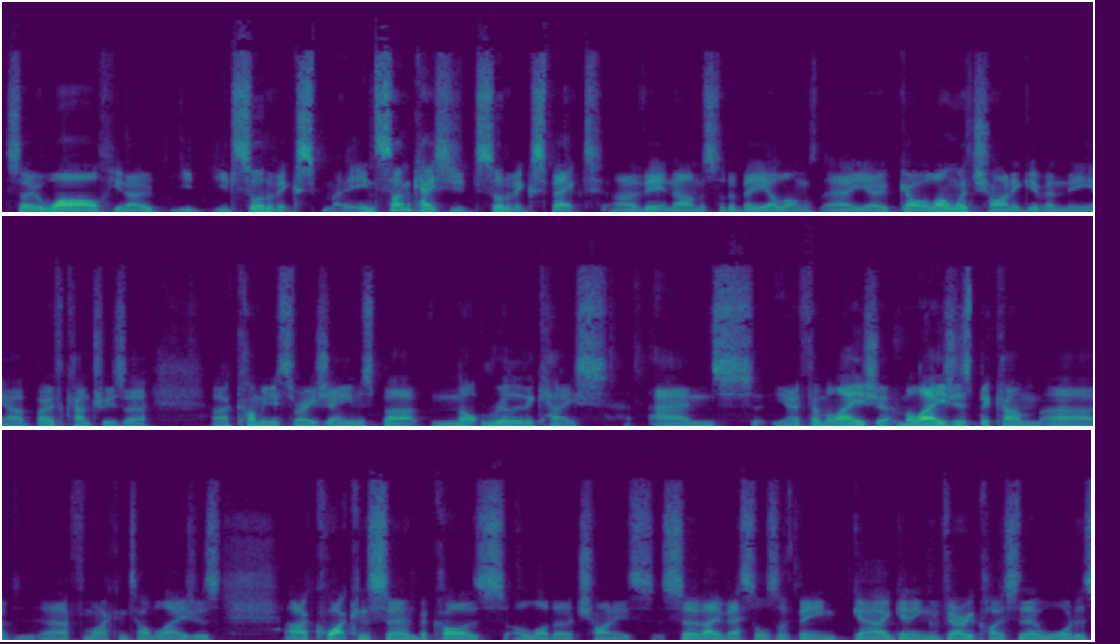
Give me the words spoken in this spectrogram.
So while you know you'd, you'd sort of ex- in some cases you'd sort of expect uh, Vietnam to sort of be along uh, you know go along with China given the uh, both countries are uh, communist regimes, but not really the case. And you know for Malaysia, Malaysia's become uh, from what I can tell, Malaysia's quite concerned because a lot of Chinese survey vessels have been getting very close to their waters.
